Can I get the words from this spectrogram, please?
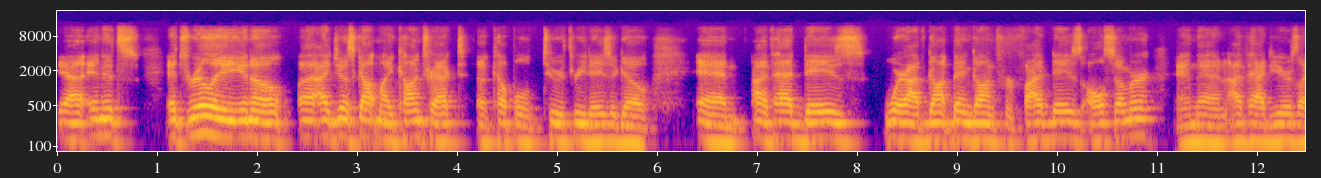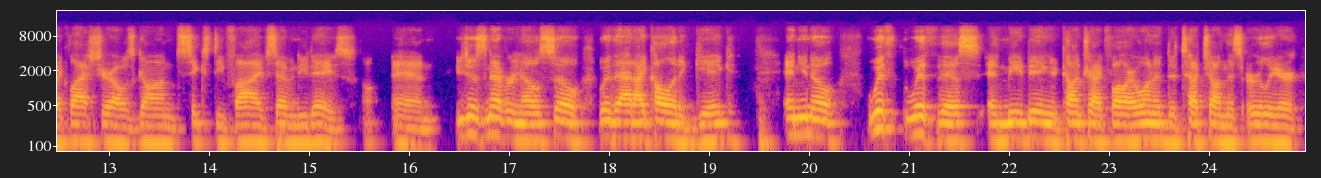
Yeah, and it's it's really, you know, I just got my contract a couple, two or three days ago, and I've had days where I've got been gone for five days all summer. And then I've had years like last year, I was gone 65, 70 days. Uh, and you just never know. So with that, I call it a gig. And you know, with with this and me being a contract faller, I wanted to touch on this earlier.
